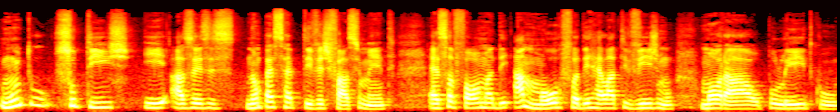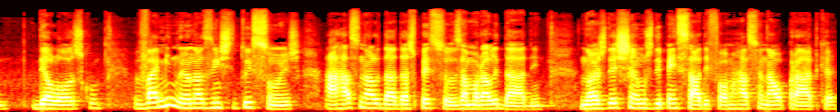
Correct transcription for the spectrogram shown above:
muito sutis e às vezes não perceptíveis facilmente, essa forma de amorfa de relativismo moral, político, ideológico vai minando as instituições, a racionalidade das pessoas, a moralidade. Nós deixamos de pensar de forma racional, prática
